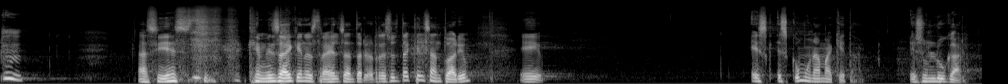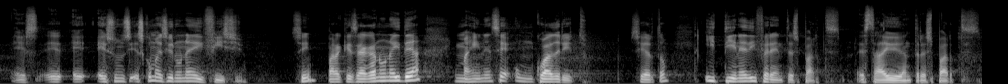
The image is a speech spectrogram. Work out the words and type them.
Así es. ¿Qué mensaje que nos trae el santuario? Resulta que el santuario eh, es, como una maqueta. es un lugar, es, eh, eh, es, un- es como decir un edificio. ¿sí? Para que se hagan una idea, imagínense un cuadrito, ¿cierto? Y tiene diferentes partes. Está dividido en tres partes.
